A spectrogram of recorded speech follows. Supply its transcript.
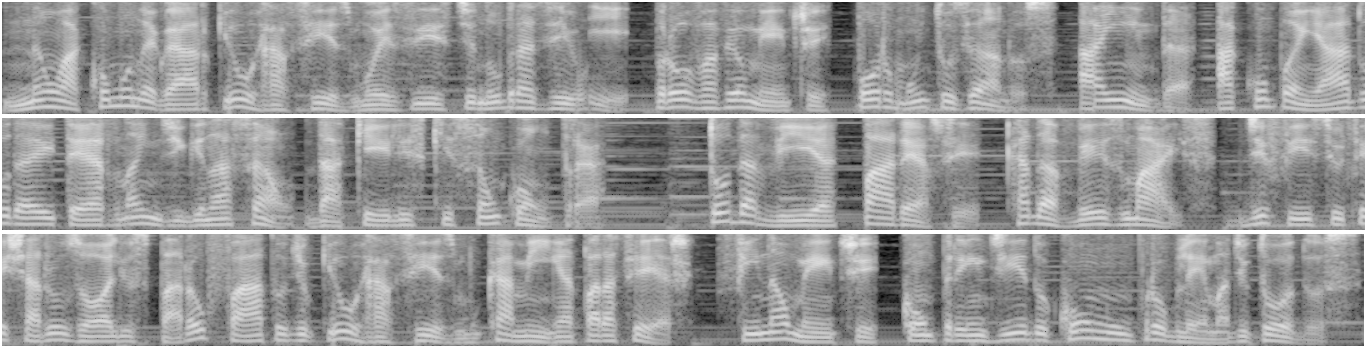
Não há como negar que o racismo existe no Brasil e, provavelmente, por muitos anos, ainda, acompanhado da eterna indignação daqueles que são contra. Todavia, parece, cada vez mais, difícil fechar os olhos para o fato de que o racismo caminha para ser, finalmente, compreendido como um problema de todos.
